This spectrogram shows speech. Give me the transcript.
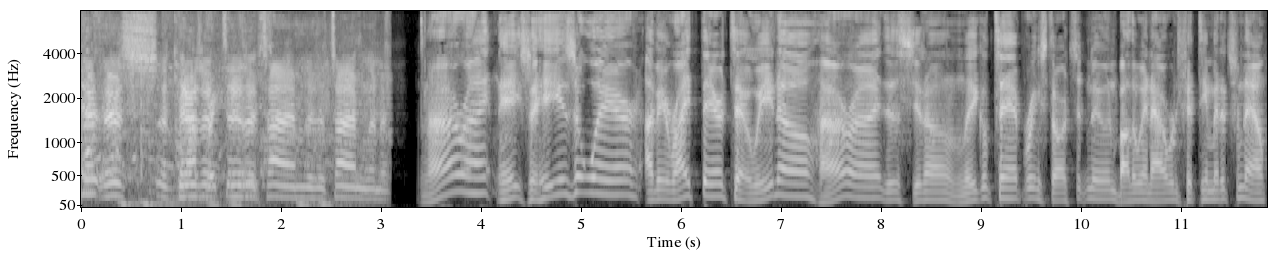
There, there's a, there's a there's a time there's a time limit. All right. Hey, so he is aware. I mean, right there, too. We know. All right. This, you know, legal tampering starts at noon. By the way, an hour and 15 minutes from now.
